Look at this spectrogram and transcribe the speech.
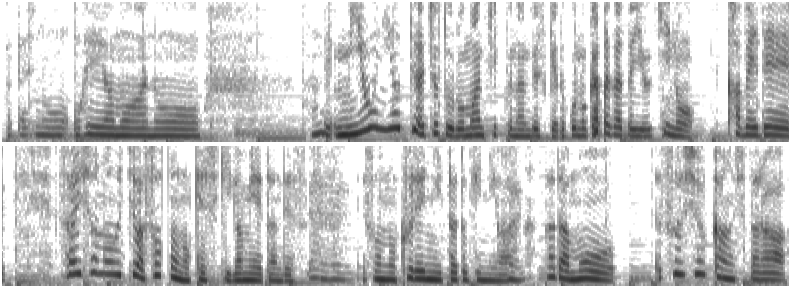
た。私のお部屋もあのなんで見ようによってはちょっとロマンチックなんですけどこのガタガタいう木の壁で最初のうちは外の景色が見えたんです。その暮れに行った時には、はい。ただもう数週間したら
